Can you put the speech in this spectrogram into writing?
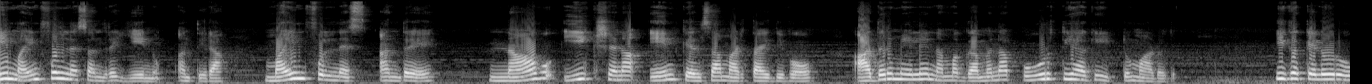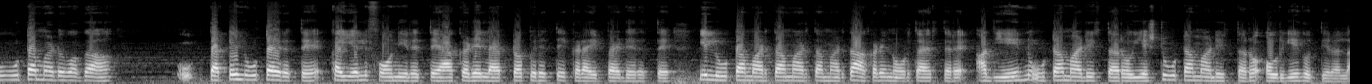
ಈ ಮೈಂಡ್ಫುಲ್ನೆಸ್ ಅಂದರೆ ಏನು ಅಂತೀರಾ? ಮೈಂಡ್ಫುಲ್ನೆಸ್ ಅಂದರೆ ನಾವು ಈ ಕ್ಷಣ ಏನು ಕೆಲಸ ಮಾಡ್ತಾ ಇದ್ದೀವೋ ಅದರ ಮೇಲೆ ನಮ್ಮ ಗಮನ ಪೂರ್ತಿಯಾಗಿ ಇಟ್ಟು ಮಾಡೋದು. ಈಗ ಕೆಲವರು ಊಟ ಮಾಡುವಾಗ ತಟ್ಟೆಲಿ ಊಟ ಇರುತ್ತೆ, ಕೈಯಲ್ಲಿ ಫೋನ್ ಇರುತ್ತೆ, ಆ ಕಡೆ ಲ್ಯಾಪ್ಟಾಪ್ ಇರುತ್ತೆ, ಈ ಕಡೆ ಐಪ್ಯಾಡ್ ಇರುತ್ತೆ. ಇಲ್ಲಿ ಊಟ ಮಾಡ್ತಾ ಮಾಡ್ತಾ ಮಾಡ್ತಾ ಆ ಕಡೆ ನೋಡ್ತಾ ಇರ್ತಾರೆ. ಅದು ಏನು ಊಟ ಮಾಡಿರ್ತಾರೋ, ಎಷ್ಟು ಊಟ ಮಾಡಿರ್ತಾರೋ ಅವ್ರಿಗೆ ಗೊತ್ತಿರಲ್ಲ.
